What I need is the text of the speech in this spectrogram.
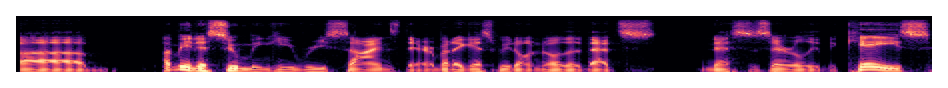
uh, I mean, assuming he resigns there, but I guess we don't know that that's necessarily the case.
